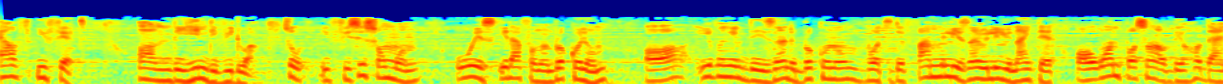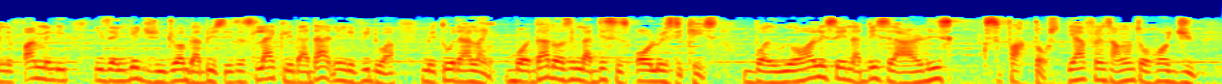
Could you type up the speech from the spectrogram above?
health effect on the individual. So if you see someone who is either from a broken home or even if there is not a broken home but the family is not really united or one person of the other in the family is engaged in drug abuse it is likely that that individual may toe that line. But that doesn't mean that this is always the case. But we're always saying that these are risk factors. Dear friends i want to urge you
